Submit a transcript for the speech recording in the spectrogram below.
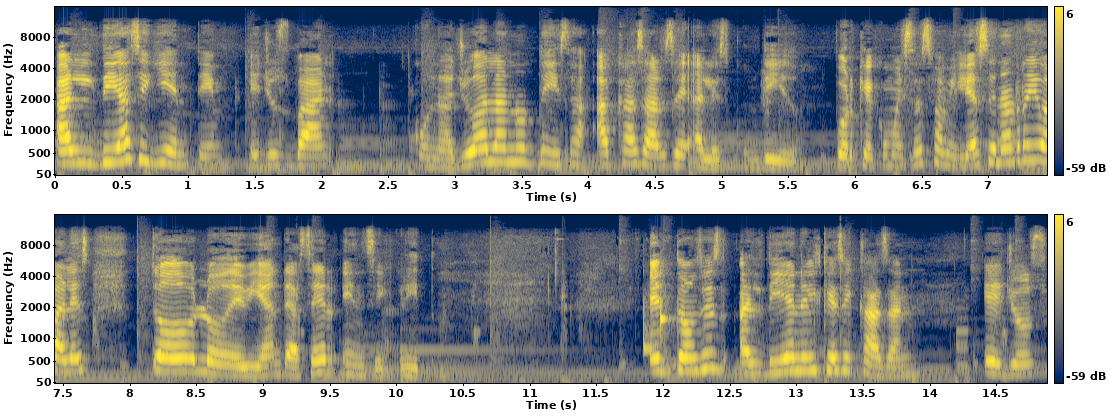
Al día siguiente, ellos van con ayuda de la nodriza a casarse al escondido, porque como estas familias eran rivales, todo lo debían de hacer en secreto. Entonces, al día en el que se casan, ellos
